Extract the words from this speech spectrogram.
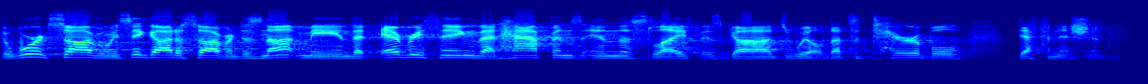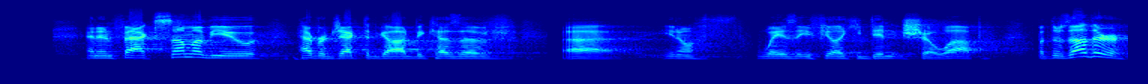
The word sovereign, when we say God is sovereign, does not mean that everything that happens in this life is God's will. That's a terrible definition. And in fact, some of you have rejected God because of, uh, you know, ways that you feel like He didn't show up. But there's other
